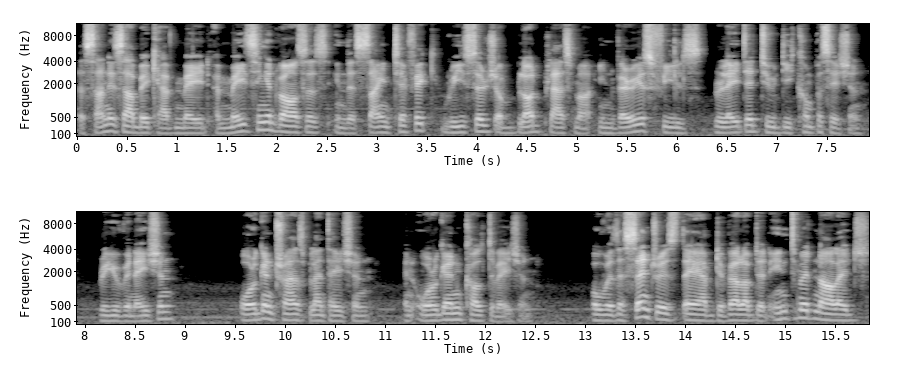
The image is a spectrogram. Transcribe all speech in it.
the Sanisabik have made amazing advances in the scientific research of blood plasma in various fields related to decomposition, rejuvenation, organ transplantation, and organ cultivation. Over the centuries, they have developed an intimate knowledge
